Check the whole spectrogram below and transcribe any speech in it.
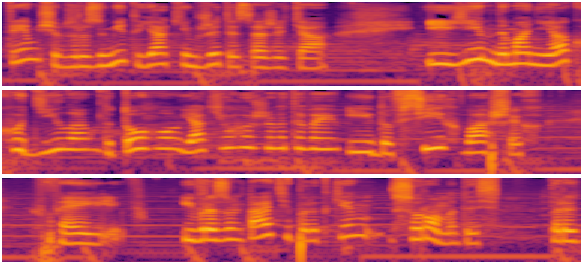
тим, щоб зрозуміти, як їм жити це життя. І їм нема ніякого діла до того, як його живете ви, і до всіх ваших фейлів. І в результаті перед ким соромитись? Перед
